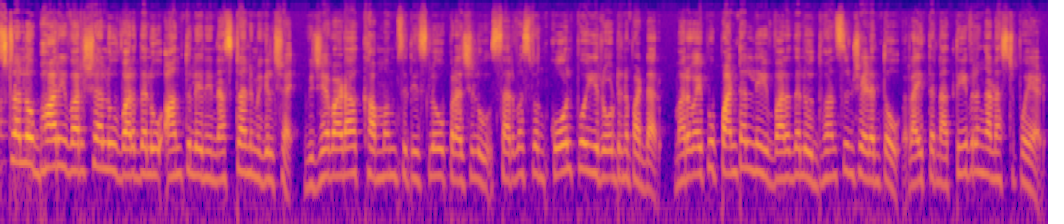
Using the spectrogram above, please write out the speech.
రాష్ట్రాల్లో భారీ వర్షాలు వరదలు అంతులేని నష్టాన్ని మిగిల్చాయి. విజయవాడ ఖమ్మం సిటీస్లో ప్రజలు సర్వస్వం కోల్పోయి రోడ్డున పడ్డారు. మరోవైపు పంటల్ని వరదలు ధ్వంసం చేయడంతో రైతన్న తీవ్రంగా నష్టపోయాడు.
